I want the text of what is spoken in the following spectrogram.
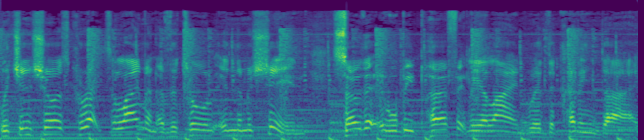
which ensures correct alignment of the tool in the machine so that it will be perfectly aligned with the cutting die.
